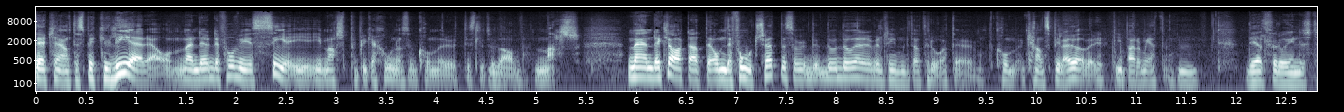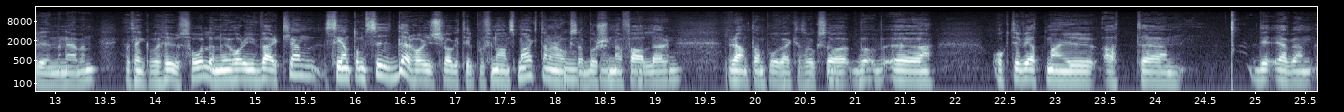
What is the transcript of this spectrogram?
Det kan jag inte spekulera om, men det, det får vi se i, i marspublikationen som kommer ut i slutet av mars. Men det är klart att om det fortsätter så då, då är det väl rimligt att tro att det kommer, kan spilla över i barometern. Dels för då industrin men även, jag tänker på hushållen. Nu har det ju verkligen, sent om sidor har det ju slagit till på finansmarknaden också. Börserna faller, räntan påverkas också. Eh, Och det vet man ju att eh, det, även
